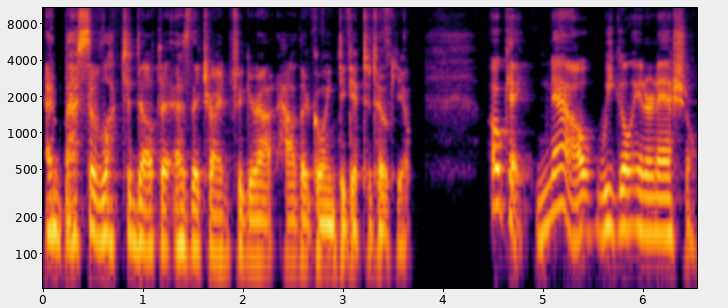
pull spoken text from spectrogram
And best of luck to Delta as they try and figure out how they're going to get to Tokyo. Okay, now we go international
